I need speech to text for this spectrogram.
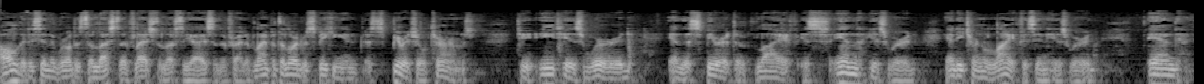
All that is in the world is the lust of the flesh, the lust of the eyes, and the pride of life. But the Lord was speaking in spiritual terms to eat his word and the spirit of life is in his word and eternal life is in his word and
